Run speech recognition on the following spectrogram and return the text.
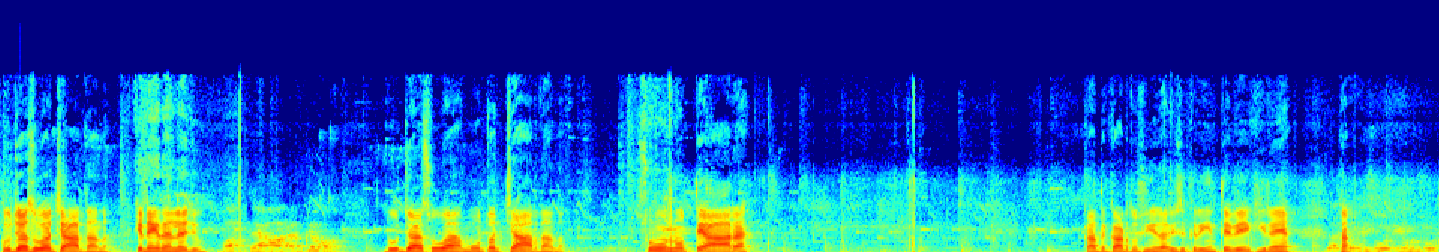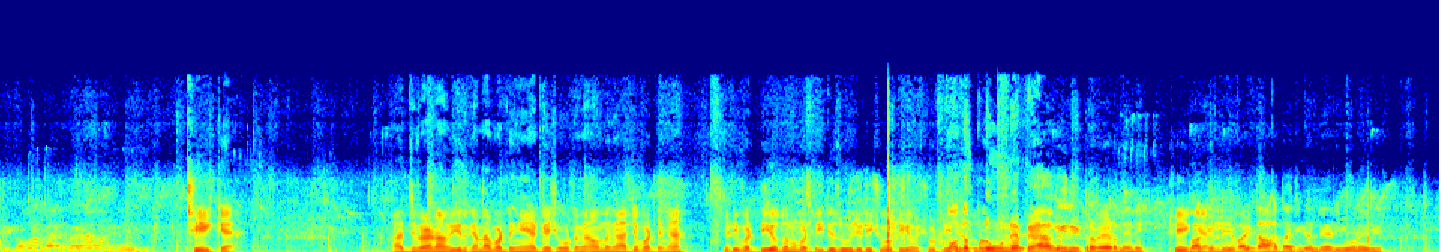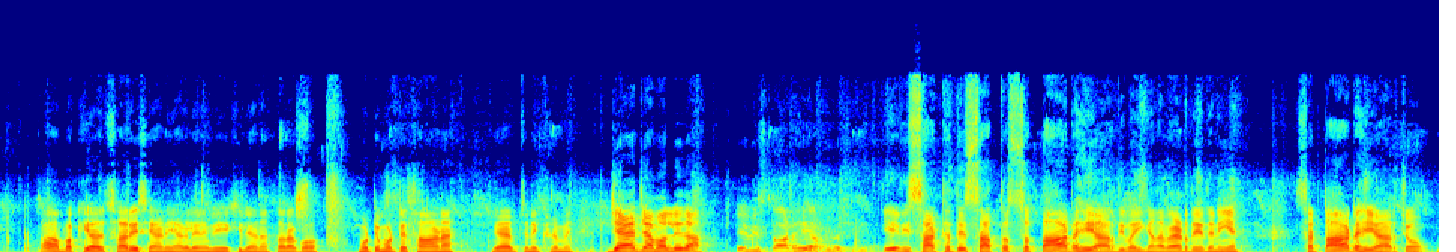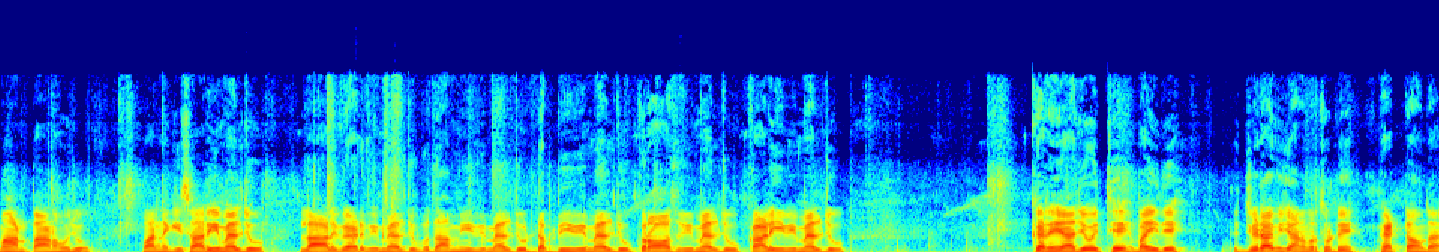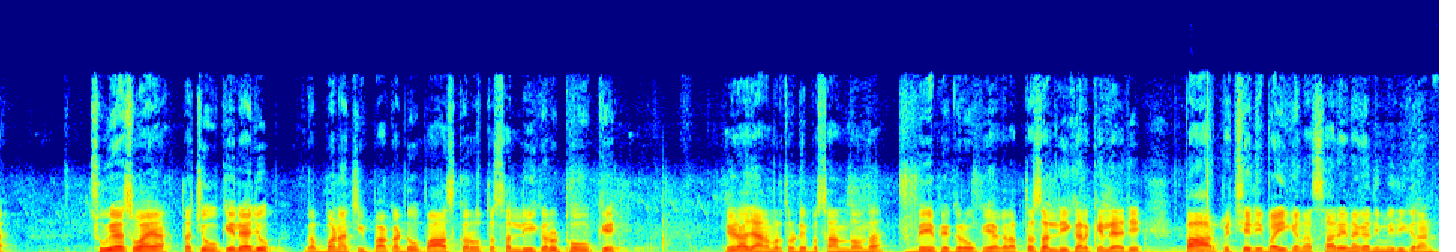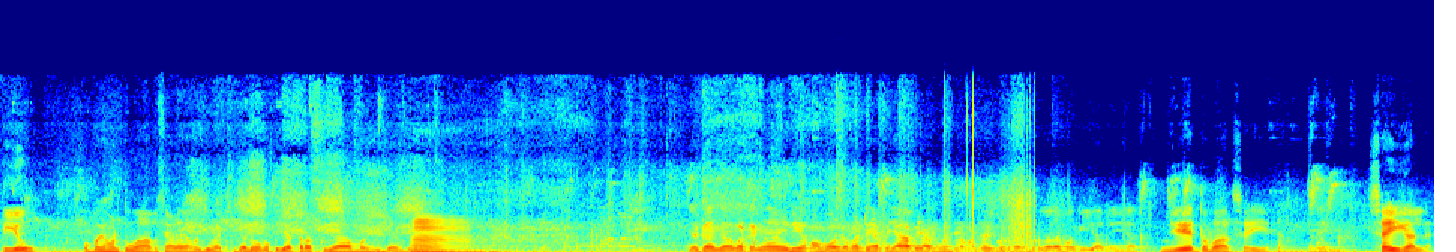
ਦੂਜਾ ਸੂਆ ਚਾਰ ਦੰਦ। ਕਿੰਨੇ ਕੁ ਦਿਨ ਲੈ ਜੂ? ਬਸ ਪਿਆਰ ਅੱਜੋ। ਦੂਜਾ ਸੂਆ ਮੂੰਹ ਤੋਂ ਚਾਰ ਦੰਦ। ਸੂਣ ਨੂੰ ਤਿਆਰ ਹੈ ਕੱਦ ਕਾਠ ਤੁਸੀਂ ਇਹਦਾ ਵੀ ਸਕਰੀਨ ਤੇ ਵੇਖ ਹੀ ਰਹੇ ਆ। ਜਿਹੜੀ ਛੋਟੀ ਹੁਣ ਛੋਟੀ ਠੀਕ ਹੈ। ਅੱਜ ਵੈੜਾਂ ਵੀਰ ਕਹਿੰਦਾ ਵੱਡੀਆਂ ਹੀ ਅੱਗੇ ਛੋਟੀਆਂ ਹੁੰਦੀਆਂ ਅੱਜ ਵੱਡੀਆਂ। ਜਿਹੜੀ ਵੱਡੀ ਉਹ ਤੁਹਾਨੂੰ ਵੱਡੀ ਦਿਸੂ ਜਿਹੜੀ ਛੋਟੀ ਉਹ ਛੋਟੀ ਦੁੱਧ ਦਿਸੂ। ਪਲੂਨ ਨੇ ਪਿਆ 20 ਲੀਟਰ ਫੇੜਨੇ ਨੇ ਠੀਕ ਬਾਕੀ ਲੇਵਾ ਹੀ ਦੱਸਦਾ ਜਿਹਨੇ ਲੈਣੀ ਹੋਣੇ ਵੀ। ਹਾਂ ਬਾਕੀ ਆ ਸਾਰੇ ਸਿਆਣੇ ਅਗਲੇ ਨੇ ਵੇਖ ਹੀ ਲੈਣਾ। ਸਾਰਾ ਕੁਝ ਮੋٹے ਮੋٹے ਥਾਣ ਆ ਗੈਪ ਚ ਨਿਖੜਵੇਂ। ਜੈ ਜੈ ਮੌਲੇ ਦਾ। ਇਹ ਵੀ 67000 ਦੀ ਮੱਛੀ ਹੈ ਇਹ ਵੀ 60 ਤੇ 7 67000 ਦੀ ਬਾਈ ਕਹਿੰਦਾ ਵੈਟ ਦੇ ਦੇਣੀ ਹੈ 67000 ਚੋਂ ਮਾਨ ਤਾਨ ਹੋ ਜੂ। ਵੰਨ ਕੀ ਸਾਰੀ ਮਿਲ ਜੂ। ਲਾਲ ਵੈੜ ਵੀ ਮਿਲ ਜੂ, ਬਦਾਮੀ ਵੀ ਮਿਲ ਜੂ, ਡੱਬੀ ਵੀ ਮਿਲ ਜੂ, ਕ੍ਰਾਸ ਵੀ ਮਿਲ ਜੂ, ਕਾਲੀ ਵੀ ਮਿਲ ਜੂ। ਘਰੇ ਆ ਜਾਓ ਇੱਥੇ ਬਾਈ ਦੇ, ਤੇ ਜਿਹੜਾ ਵੀ ਜਾਨਵਰ ਤੁਹਾਡੇ ਫਿੱਟ ਆਉਂਦਾ ਸੂਆ ਸਵਾਇਆ ਤਾਂ ਚੋ ਕੇ ਲੈ ਜਾਓ ਗੱਬਣਾ ਚੀਪਾ ਕੱਢੋ, ਪਾਸ ਕਰੋ, ਤਸੱਲੀ ਕਰੋ, ਠੋਕ ਕੇ। ਜਿਹੜਾ ਜਾਨਵਰ ਤੁਹਾਡੇ ਪਸੰਦ ਆਉਂਦਾ, ਬੇਫਿਕਰ ਹੋ ਕੇ ਅਗਲਾ ਤਸੱਲੀ ਕਰਕੇ ਲੈ ਜੇ। ਭਾਰ ਪਿੱਛੇ ਦੀ ਬਾਈ ਕਹਿੰਦਾ, ਸਾਰੇ ਨਗਾਂ ਦੀ ਮੇਰੀ ਗਾਰੰਟੀ ਹੋਊ ਉਹ ਬਈ ਹੁਣ ਤੂੰ ਆਪ ਸਿਆਣਾ ਇਹੋ ਜਿਹੀ ਮੱਛੀ ਦਾ ਲੋਕ 75 80 ਆਮ ਮੰਗੀ ਜਾਂਦੇ ਹੂੰ। ਜੇ ਗਾਂਗਾ ਵੱਡੀਆਂ ਆਏ ਨਹੀਂ ਆਪਾਂ ਮੁੱਲ ਵੱਡੇ ਆ 50 50 55 55 ਛੋਟਾ ਛੋਟਾ ਦਾ ਮੰਗੀ ਜਾਂਦੇ ਯਾਰ ਇਹ ਤਾਂ ਬਾਤ ਸਹੀ ਹੈ। ਸਹੀ ਗੱਲ ਹੈ।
